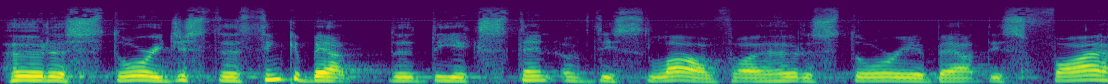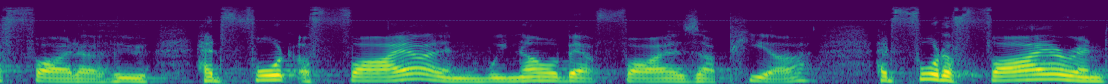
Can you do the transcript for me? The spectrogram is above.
heard a story, just to think about the, the extent of this love, I heard a story about this firefighter who had fought a fire, and we know about fires up here, had fought a fire and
